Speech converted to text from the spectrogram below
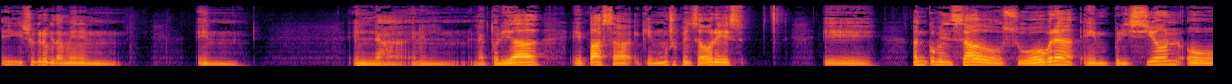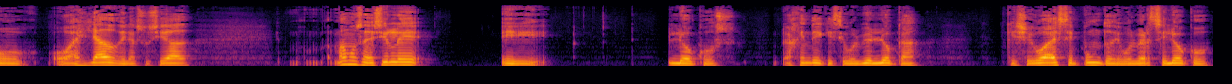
yo creo que también en, en, en, la, en, la actualidad, pasa que muchos pensadores han comenzado su obra en prisión o o aislados de la sociedad, vamos a decirle eh, locos, la gente que se volvió loca, que llegó a ese punto de volverse loco,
